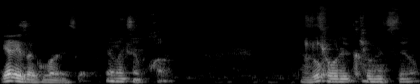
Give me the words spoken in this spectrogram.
柳さんここなんですか？柳さん、ここから。ロ強烈、強烈だよ。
